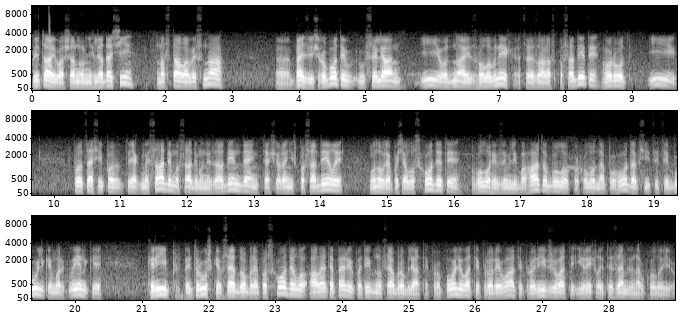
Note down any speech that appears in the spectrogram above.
Вітаю вас, шановні глядачі. Настала весна, е, безліч роботи у селян. І одна із головних це зараз посадити город. І в процесі, як ми садимо, садимо не за один день. Те, що раніше посадили, воно вже почало сходити. Вологи в землі багато було, прохолодна погода, всі ці цибульки, морквинки, кріп, петрушки, все добре посходило, але тепер його потрібно все обробляти, прополювати, проривати, проріджувати і рихлити землю навколо його.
